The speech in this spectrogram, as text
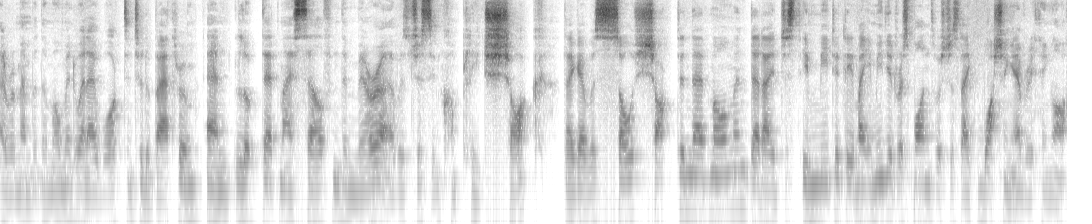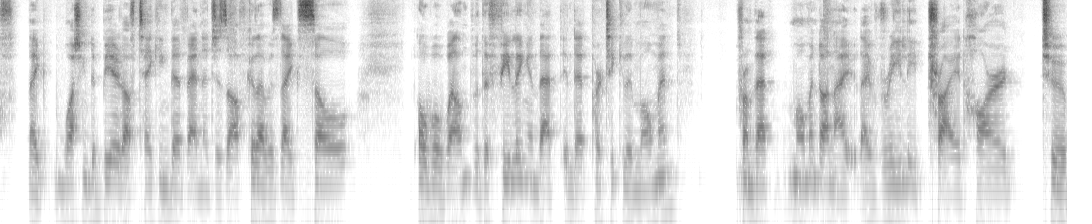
i remember the moment when i walked into the bathroom and looked at myself in the mirror i was just in complete shock like I was so shocked in that moment that I just immediately my immediate response was just like washing everything off, like washing the beard off, taking the bandages off, because I was like so overwhelmed with the feeling in that in that particular moment. From that moment on, I I really tried hard to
